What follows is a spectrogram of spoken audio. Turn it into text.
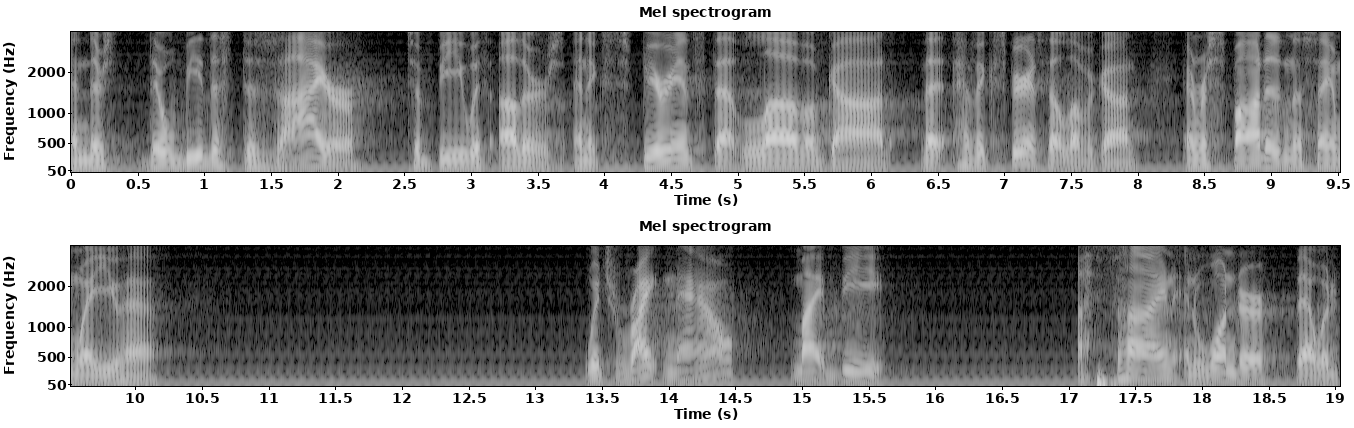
And there's, there will be this desire to be with others and experience that love of God, that have experienced that love of God and responded in the same way you have. Which right now might be a sign and wonder that would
